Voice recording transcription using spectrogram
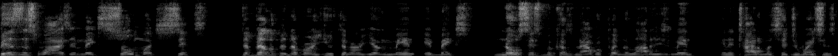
business wise, it makes so much sense. Development of our youth and our young men, it makes no sense because now we're putting a lot of these men in entitlement situations.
